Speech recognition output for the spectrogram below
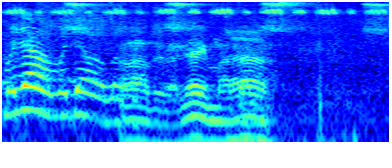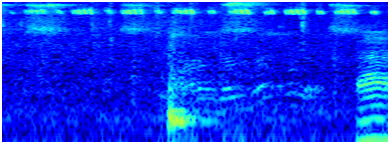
મજામાં મજામાં હા ભાઈ જય માતા હા.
